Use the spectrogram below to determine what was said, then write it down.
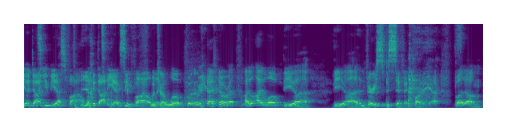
a dot UBS file, Yeah. like a dot exe file, which I love. But I know, right? I, I love the uh, the uh, very specific part of that. But um,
